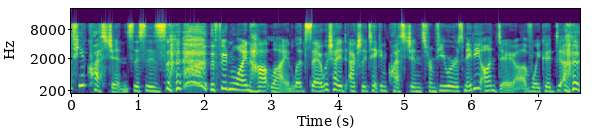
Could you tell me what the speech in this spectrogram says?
a few questions. This is the Food and Wine Hotline. Let's say I wish I had actually taken questions from viewers, maybe on day of. We could, uh,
